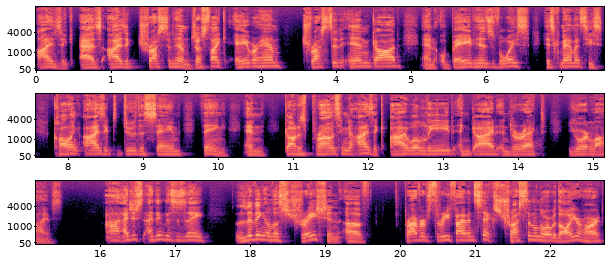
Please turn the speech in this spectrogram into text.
Isaac as Isaac trusts in him, just like Abraham trusted in God and obeyed his voice, his commandments. He's calling Isaac to do the same thing. And God is promising to Isaac, I will lead and guide and direct your lives. I just, I think this is a living illustration of Proverbs 3, 5, and 6. Trust in the Lord with all your heart.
